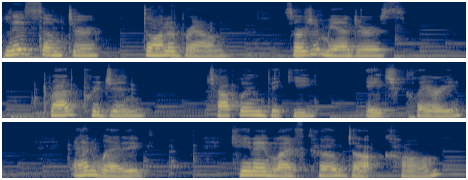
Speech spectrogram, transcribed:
Liz Sumter, Donna Brown, Sergeant Manders, Brad Pridgeon, Chaplain Vicky H. Clary, Ann Wedig, caninelifeco.com,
